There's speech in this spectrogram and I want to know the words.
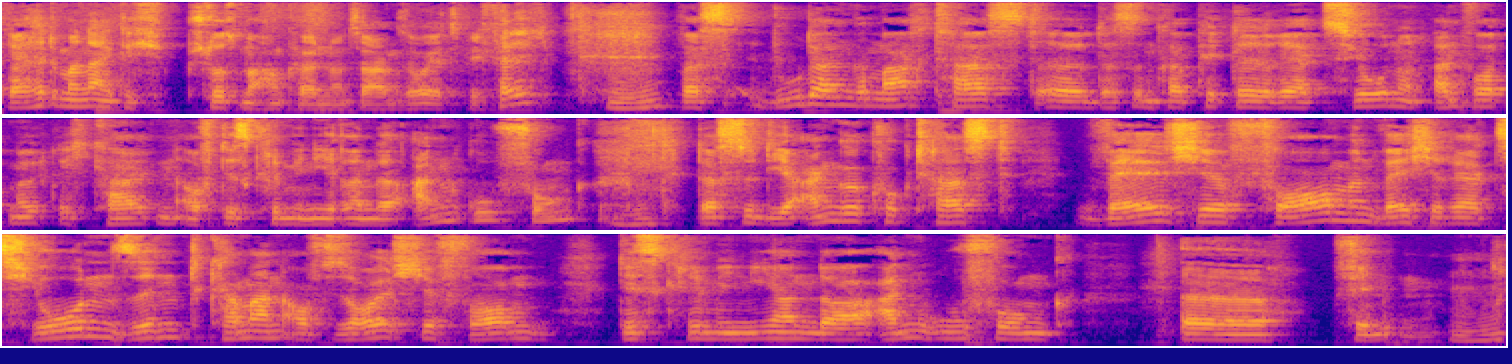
da hätte man eigentlich Schluss machen können und sagen, so, jetzt bin ich fertig. Mhm. Was du dann gemacht hast, äh, das im Kapitel Reaktion und Antwortmöglichkeiten auf diskriminierende Anrufung, mhm. dass du dir angeguckt hast, welche Formen, welche Reaktionen sind, kann man auf solche Formen diskriminierender Anrufung äh, finden. Mhm.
